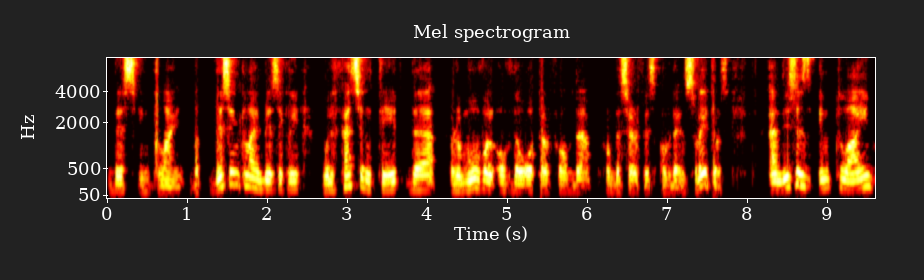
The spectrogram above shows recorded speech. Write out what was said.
this incline. But this incline basically will facilitate the removal of the water from the from the surface of the insulators. And this is inclined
